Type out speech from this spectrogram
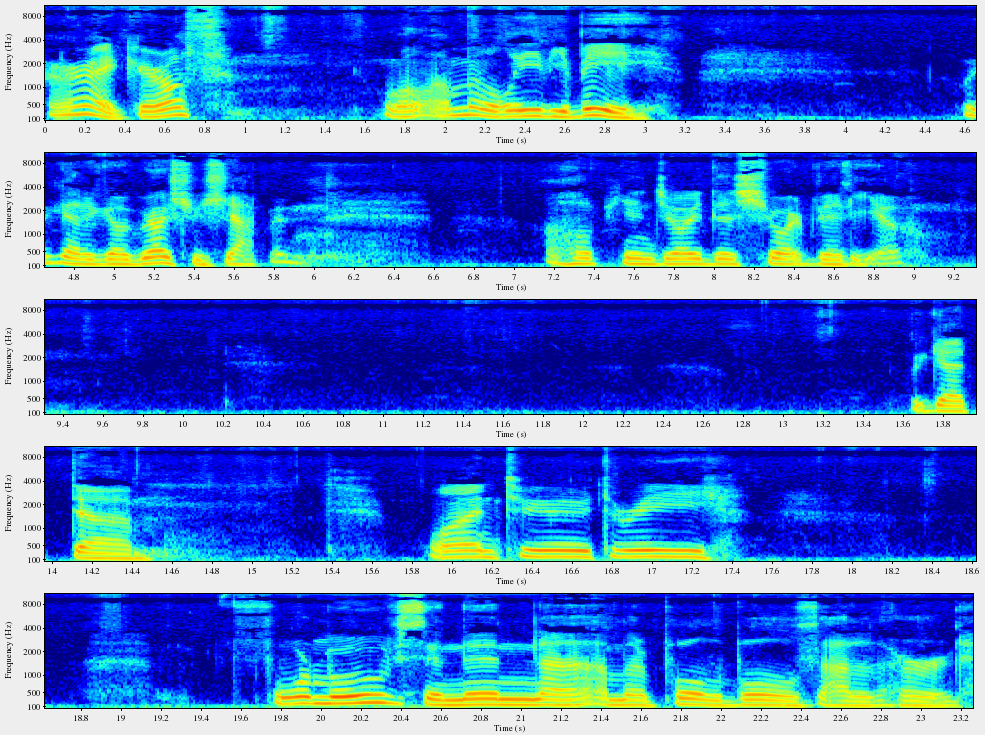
All right, girls. Well, I'm going to leave you be. We got to go grocery shopping. I hope you enjoyed this short video. We got um, one, two, three, four moves, and then uh, I'm going to pull the bulls out of the herd.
